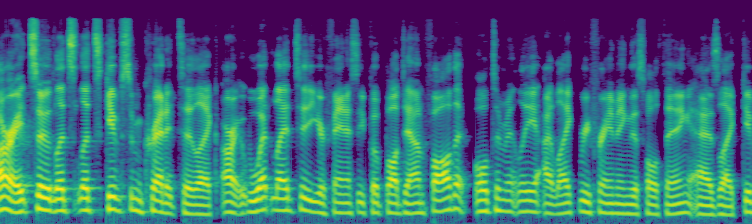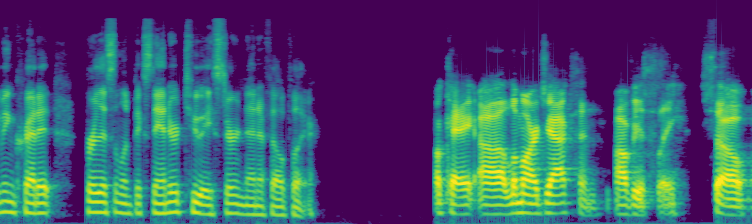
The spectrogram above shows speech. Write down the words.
all right, so let's let's give some credit to like, all right, what led to your fantasy football downfall? That ultimately, I like reframing this whole thing as like giving credit for this Olympic standard to a certain NFL player. Okay, uh, Lamar Jackson, obviously. So,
